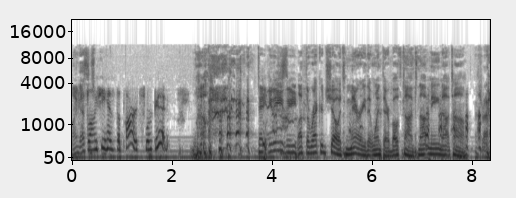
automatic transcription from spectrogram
I guess As long as she has the parts, we're good. well, Take it easy. let the record show it's Mary that went there both times, not me, not Tom. That's right.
